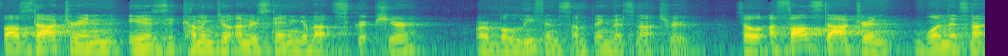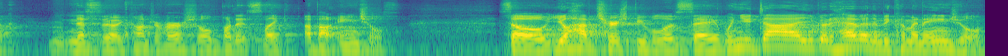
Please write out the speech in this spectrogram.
False doctrine is coming to understanding about Scripture or a belief in something that's not true. So, a false doctrine, one that's not necessarily controversial, but it's like about angels. So, you'll have church people who say, when you die, you go to heaven and become an angel.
